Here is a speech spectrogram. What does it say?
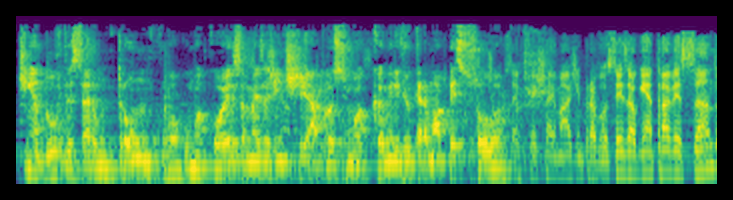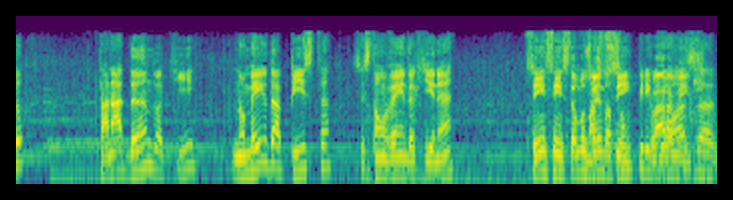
tinha dúvida se era um tronco ou alguma coisa, mas a gente aproximou a câmera e viu que era uma pessoa. Consegue fechar a imagem para vocês? Alguém atravessando, tá nadando aqui no meio da pista. Vocês estão vendo aqui, né? Sim, sim, estamos uma vendo sim, perigosa, claramente.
